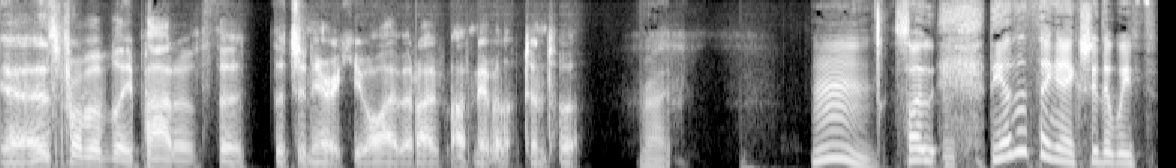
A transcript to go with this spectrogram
Yeah, it's probably part of the, the generic UI, but I've I've never looked into it. right. Hmm. So the other thing actually that we've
